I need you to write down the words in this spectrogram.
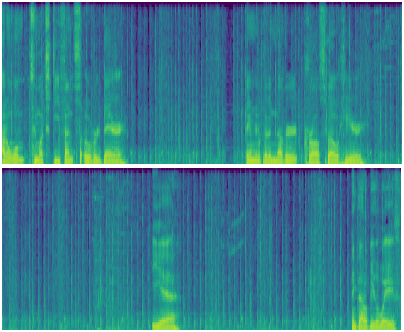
I don't want too much defense over there I think I'm gonna put another crossbow here. Yeah. I think that'll be the wave.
